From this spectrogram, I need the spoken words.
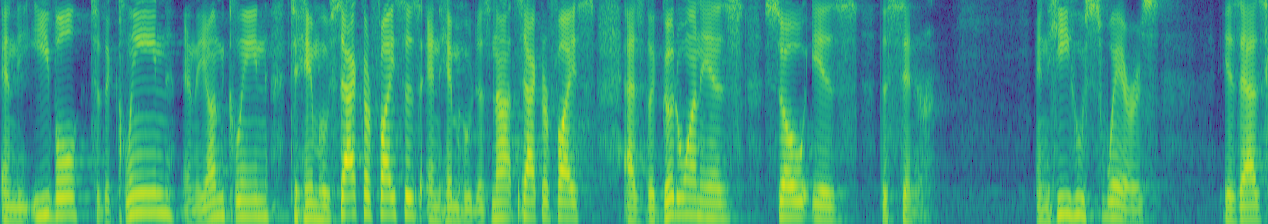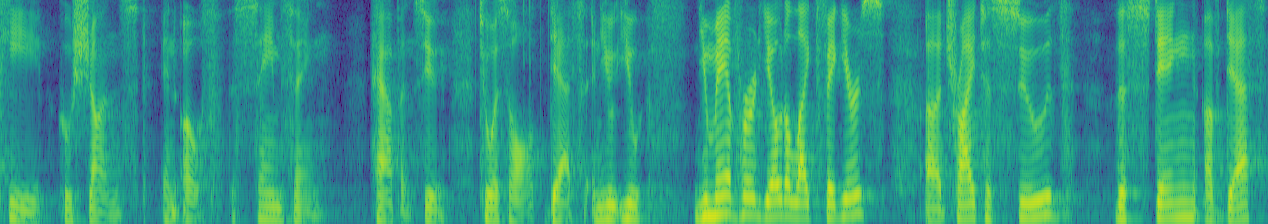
and the evil, to the clean and the unclean, to him who sacrifices and him who does not sacrifice, as the good one is, so is the sinner. And he who swears is as he who shuns an oath. The same thing happens to us all death. And you, you, you may have heard Yoda like figures uh, try to soothe the sting of death,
